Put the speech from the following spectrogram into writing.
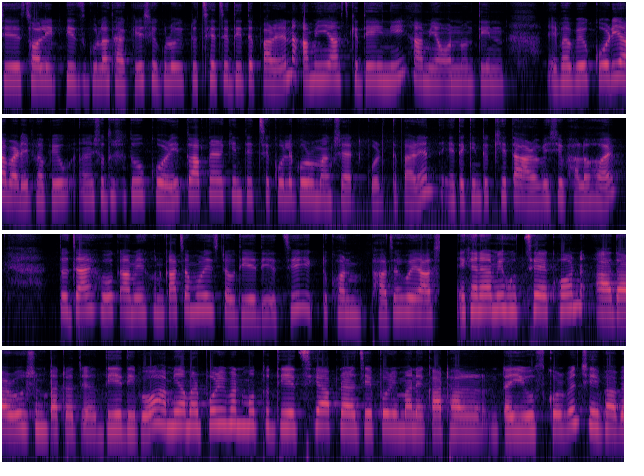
যে সলিড পিসগুলো থাকে সেগুলো একটু ছেঁচে দিতে পারেন। আমি আজকে দেইনি, আমি অন্য দিন এভাবেও করি, আবার এভাবেও শুধু শুধু করি। তো আপনারা কিন্তু ইচ্ছে করলে গরু মাংস অ্যাড করতে পারেন, এতে কিন্তু খেতে আরও বেশি ভালো হয়। তো যাই হোক, আমি এখন কাঁচামরিচটাও দিয়ে দিয়েছি, একটুক্ষণ ভাজা হয়ে আস এখানে আমি হচ্ছে এখন আদা, রসুন বাটা দিয়ে দিব। আমি আমার পরিমাণ মতো দিয়েছি। আপনারা যে পরিমাণে কাঁঠালটা ইউজ করবেন, সেইভাবে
